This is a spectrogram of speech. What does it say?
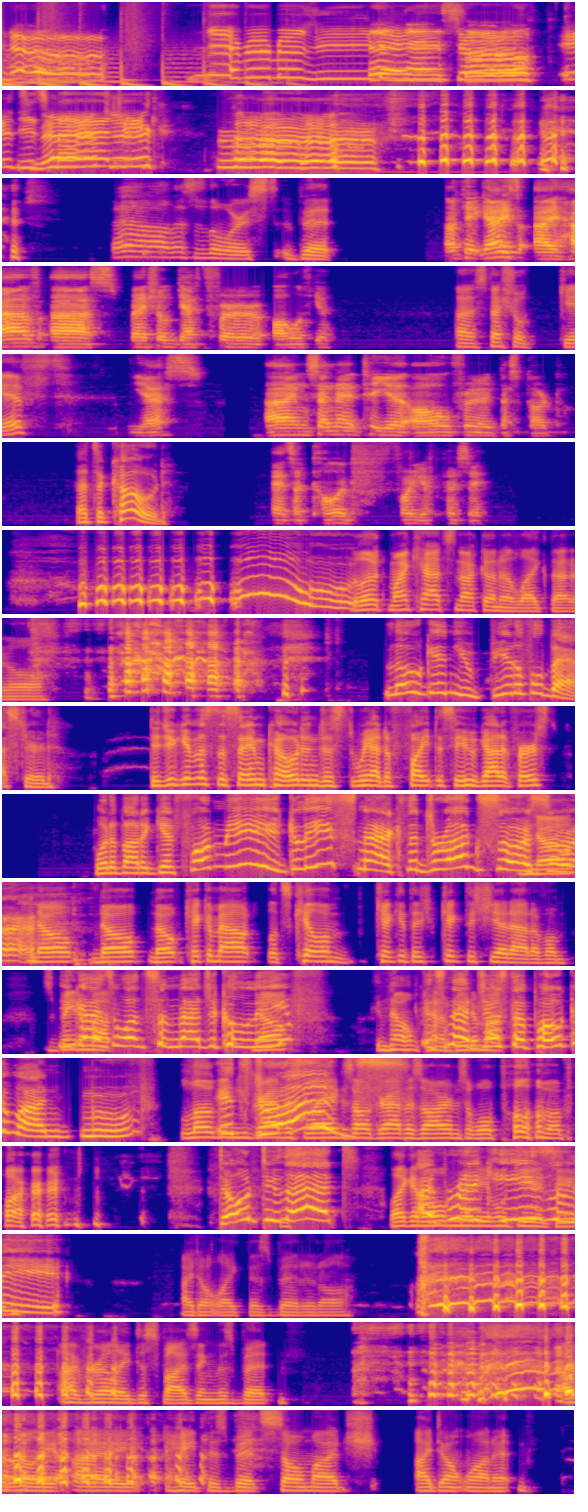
magic. You know, never believe The any nest so. It's, It's magic. magic. Oh, oh, this is the worst bit. Okay, guys, I have a special gift for all of you. A special gift. Yes. I'm sending it to you all through Discord. That's a code. It's a code for your pussy. Look, my cat's not gonna like that at all. Logan, you beautiful bastard. Did you give us the same code and just we had to fight to see who got it first? What about a gift for me, Glee Snack, the drug sorcerer? No, no, no, no. Kick him out. Let's kill him. Kick it. The, kick the shit out of him. Let's beat you him guys up. want some magical leaf? no, it's not just up. a Pokemon move. Logan. it's you grab his legs. I'll grab his arms, and we'll pull him apart Don't do that. like an I old break medieval guillotine. easily. I don't like this bit at all. I'm really despising this bit. I really, I hate this bit so much. I don't want it.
